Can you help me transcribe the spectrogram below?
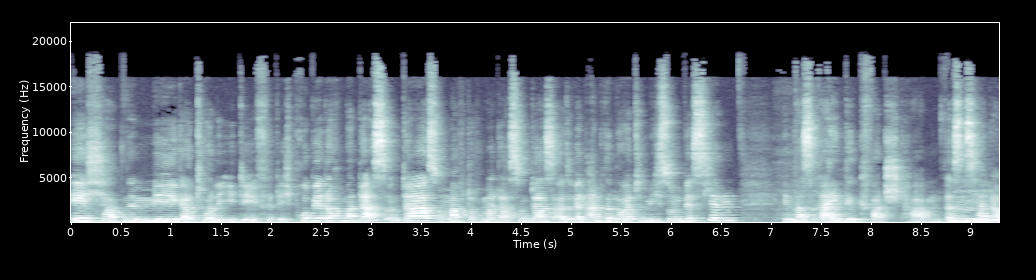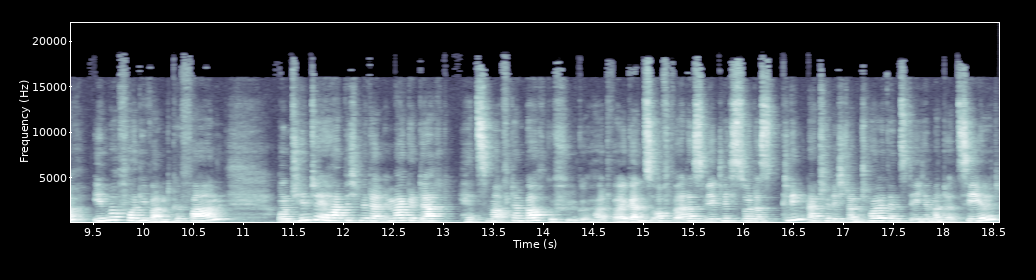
ich habe eine mega tolle Idee für dich. Probier doch mal das und das und mach doch mal das und das. Also wenn andere Leute mich so ein bisschen in was reingequatscht haben, das mhm. ist halt auch immer vor die Wand gefahren. Und hinterher habe ich mir dann immer gedacht, hättest du mal auf dein Bauchgefühl gehört. Weil ganz oft war das wirklich so, das klingt natürlich dann toll, wenn es dir jemand erzählt,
